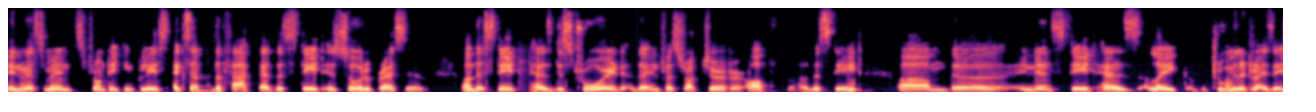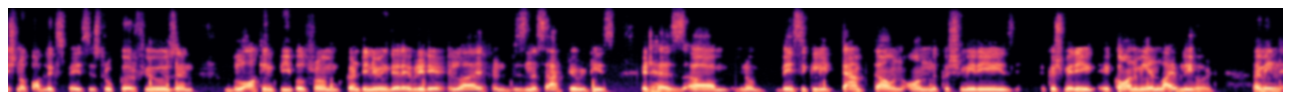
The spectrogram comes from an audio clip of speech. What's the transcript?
investments from taking place, except the fact that the state is so repressive. Uh, the state has destroyed the infrastructure of uh, the state. um, the Indian state has, like, through militarization of public spaces, through curfews and blocking people from continuing their everyday life and business activities, it has, um, you know, basically tamped down on the Kashmiri Kashmiri economy and livelihood. I mean,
